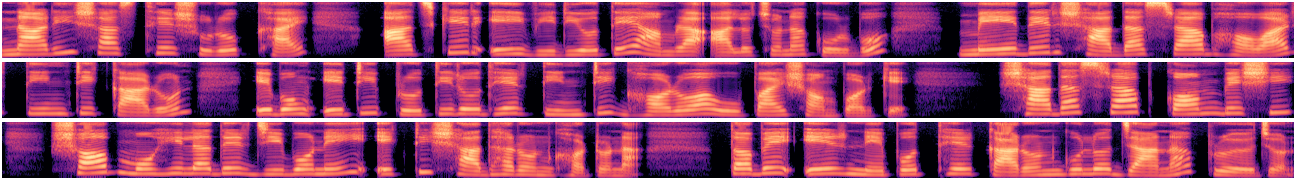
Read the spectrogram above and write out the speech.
নারী স্বাস্থ্যের সুরক্ষায় আজকের এই ভিডিওতে আমরা আলোচনা করব মেয়েদের সাদাস্রাব হওয়ার তিনটি কারণ এবং এটি প্রতিরোধের তিনটি ঘরোয়া উপায় সম্পর্কে। সাদাস্রাব কম বেশি সব মহিলাদের জীবনেই একটি সাধারণ ঘটনা, তবে এর নেপথ্যের কারণগুলো জানা প্রয়োজন।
